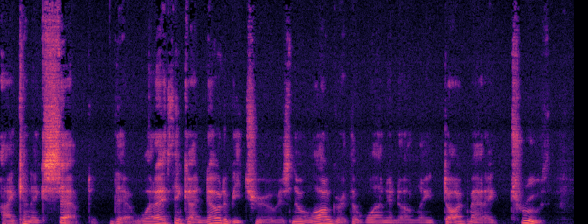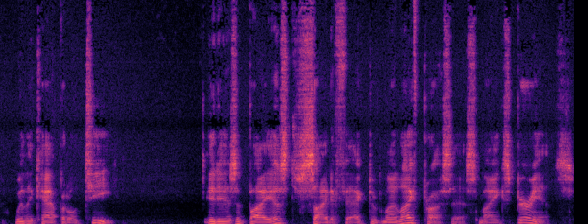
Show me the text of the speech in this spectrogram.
I can accept that what I think I know to be true is no longer the one and only dogmatic truth with a capital T. It is a biased side effect of my life process, my experience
